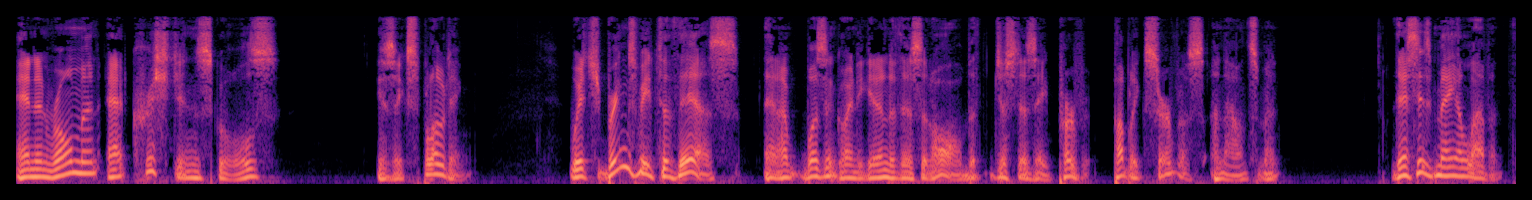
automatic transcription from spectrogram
And enrollment at Christian schools is exploding. Which brings me to this, and I wasn't going to get into this at all, but just as a public service announcement. This is May 11th.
